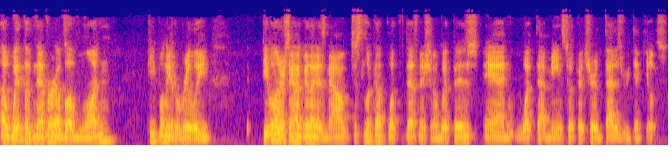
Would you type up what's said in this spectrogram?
A whip of never above one. People need to really people understand how good that is now. Just look up what the definition of whip is and what that means to a pitcher. That is ridiculous.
